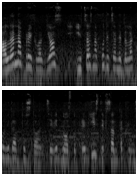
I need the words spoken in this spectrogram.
Але, наприклад, я і це знаходиться недалеко від автостанції, відносно при в'їзді в Санта-Крус.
